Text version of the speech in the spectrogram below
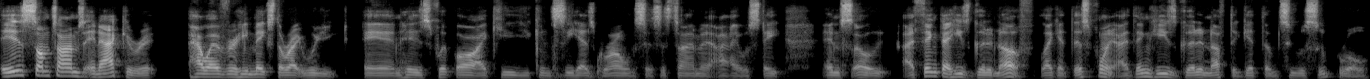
is sometimes inaccurate. However, he makes the right read, and his football IQ you can see has grown since his time at Iowa State. And so I think that he's good enough. Like at this point, I think he's good enough to get them to a Super Bowl.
